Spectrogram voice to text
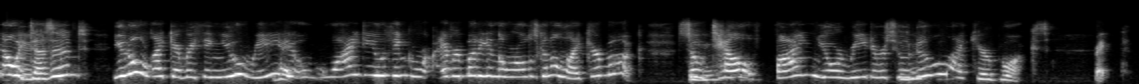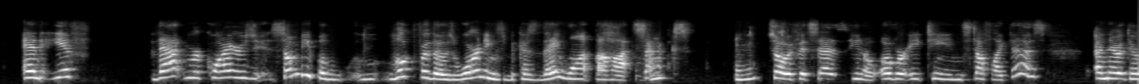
No, it Mhm. doesn't. You don't like everything you read. Right. Why do you think everybody in the world is going to like your book? So Mhm. tell, find your readers who Mhm. do like your books. Right. And if that requires some people look for those warnings because they want the hot sex. Mhm. So if it says, you know, over 18 stuff like this, and they're they're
